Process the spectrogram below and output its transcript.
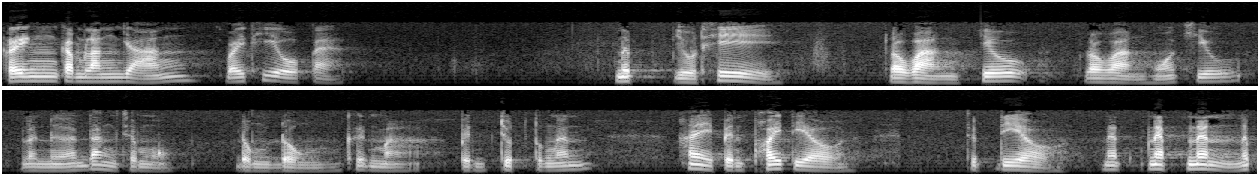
เกรงกำลังยางไว้ที่โอแปดนึบอยู่ที่ ระหว่างคิ้ว ระหว่างหัวคิ้ว และเหนือดั้งจมูกดงดงขึ้นมา เป็นจุดตรงนั้น ให้เป็นพอยเดียว จุดเดียว แนบแนบแน่นนึบ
